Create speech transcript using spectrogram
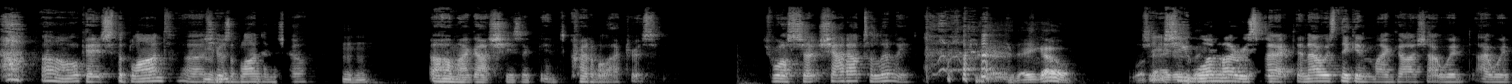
oh, okay. She's the blonde. Uh, mm-hmm. She was mm-hmm. a blonde in the show. Mm-hmm. Oh my gosh, she's an incredible actress. Well, sh- shout out to Lily. there you go. Well, she, she won my respect, and I was thinking, my gosh, I would, I would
